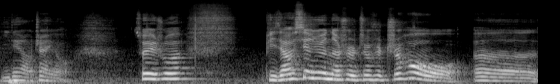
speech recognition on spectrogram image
一定要占有。所以说，比较幸运的是，就是之后呃，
